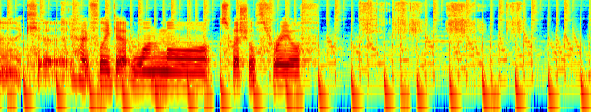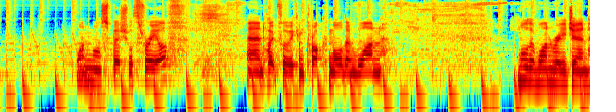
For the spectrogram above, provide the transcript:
Okay, hopefully get one more special three off. One more special three off, and hopefully we can proc more than one, more than one regen.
